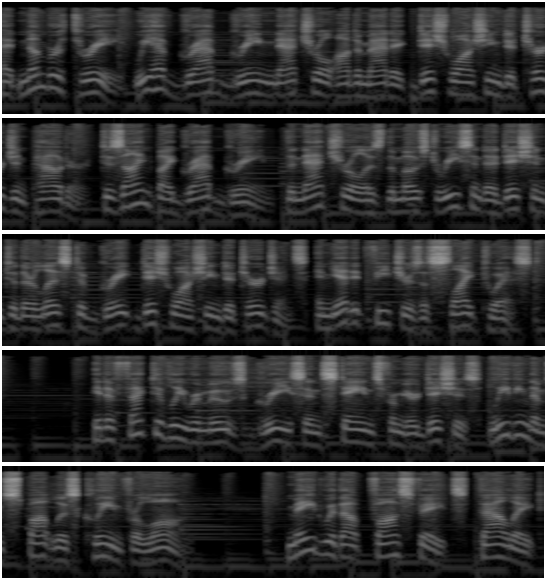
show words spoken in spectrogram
At number 3, we have Grab Green Natural Automatic Dishwashing Detergent Powder, designed by Grab Green. The Natural is the most recent addition to their list of great dishwashing detergents, and yet it features a slight twist. It effectively removes grease and stains from your dishes, leaving them spotless clean for long. Made without phosphates, phthalate,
